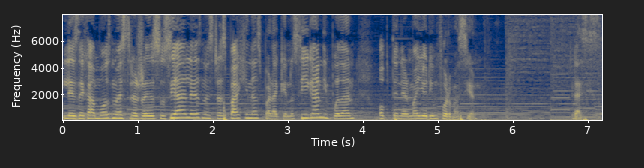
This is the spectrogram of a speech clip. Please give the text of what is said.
Les dejamos nuestras redes sociales, nuestras páginas para que nos sigan y puedan obtener mayor información. Gracias.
